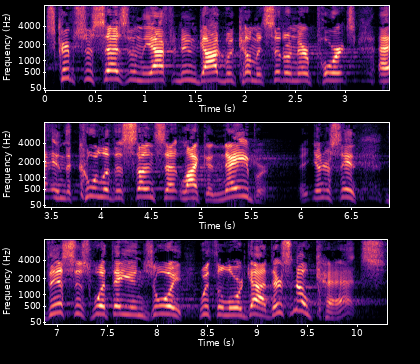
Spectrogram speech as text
Scripture says in the afternoon, God would come and sit on their porch in the cool of the sunset like a neighbor. You understand? This is what they enjoy with the Lord God. There's no cats,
